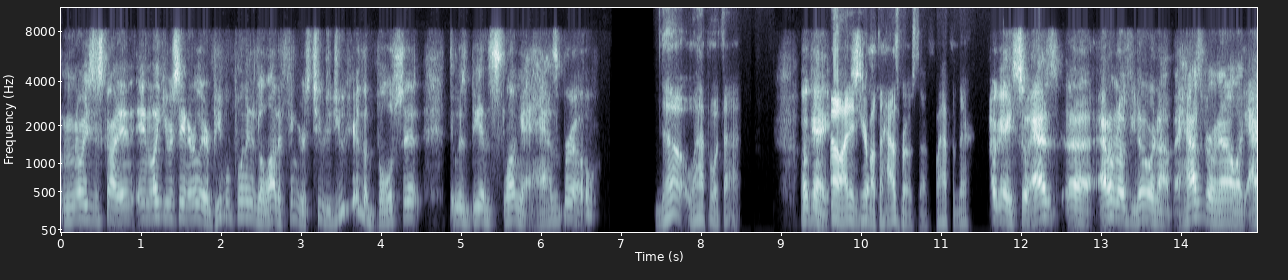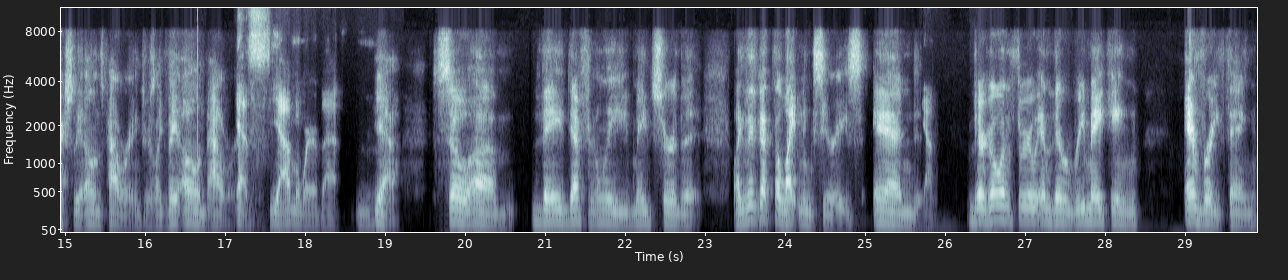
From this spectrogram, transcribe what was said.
Know, he's just got and, and like you were saying earlier, people pointed a lot of fingers too. Did you hear the bullshit that was being slung at Hasbro? No, what happened with that? Okay, Oh, I didn't hear about the Hasbro stuff. What happened there? okay. So as uh, I don't know if you know or not, but Hasbro now like actually owns Power Rangers. Like they own Power. Rangers. Yes. Yeah, I'm aware of that. Mhm. Yeah. So um they definitely made sure that like they've got the lightning series and Yeah. they're going through and they're remaking everything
